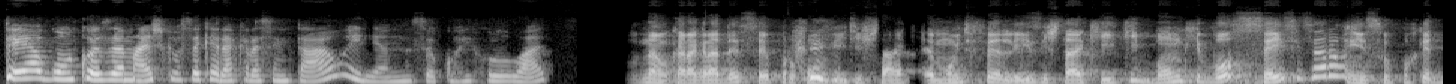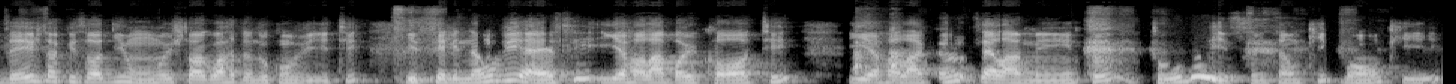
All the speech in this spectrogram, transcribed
Tem alguma coisa mais que você quer acrescentar, William, no seu currículo lá? Não, quero agradecer por o convite, estar é muito feliz estar aqui. Que bom que vocês fizeram isso, porque desde o episódio 1 eu estou aguardando o convite. E se ele não viesse, ia rolar boicote, ia rolar cancelamento, tudo isso. Então, que bom que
